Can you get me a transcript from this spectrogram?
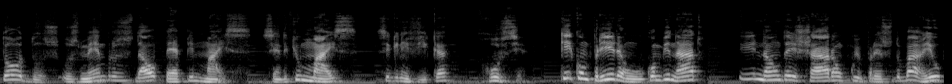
todos os membros da OPEP, sendo que o mais significa Rússia, que cumpriram o combinado e não deixaram que o preço do barril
